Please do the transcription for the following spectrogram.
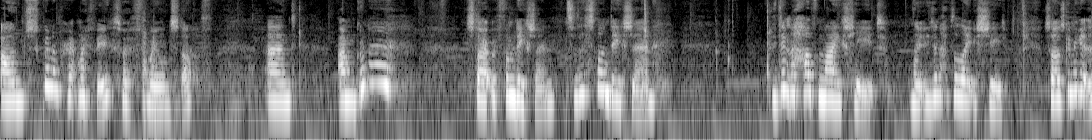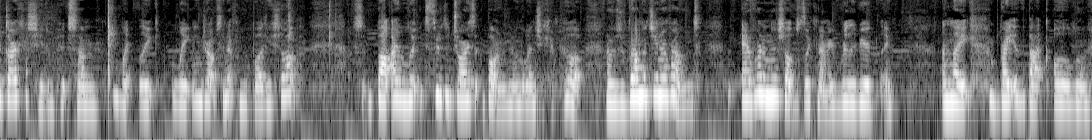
I'm just going to prep my face with my own stuff and I'm going to start with foundation. So this foundation, they didn't have my shade, like they didn't have the lightest shade. So I was going to get the darkest shade and put some like, like lightening drops in it from the Body Shop. So, but I looked through the jars at the bottom, you know the ones you can pull up, and I was rummaging around. Everyone in the shop was looking at me really weirdly. And like right at the back all alone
